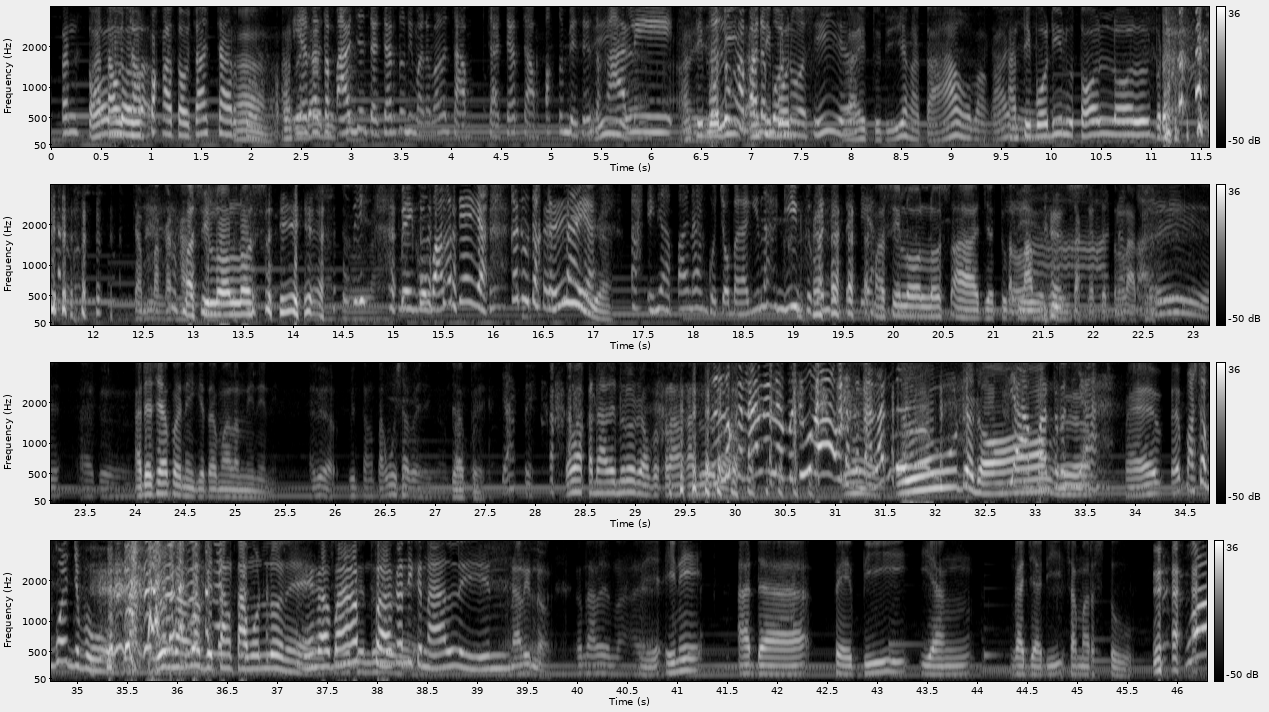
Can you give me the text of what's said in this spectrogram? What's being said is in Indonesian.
kan Atau campak atau cacar tuh. Nah, Apa Iya tetap tuh? aja cacar tuh di mana-mana cam- cacar campak tuh biasanya Iya. sekali. antibody Lalu nggak pada bonus? iya Nah itu dia nggak tahu makanya. antibody lu tolol berarti campakan hati. masih lolos iya Bis- Bego banget dia ya. Kan udah kena ya. Iya. Ah, ini apa nah? Gue coba lagi lah gitu kan kata dia. masih lolos aja tuh Telat. Sakitnya telat. kali. Iya. Aduh. ada siapa nih kita malam ini nih Aduh, bintang tamu siapa ini? siapa ya? Siapa? ya? Coba kenalin dulu dong, perkenalkan dulu. Lu kenalan lah berdua, udah Iya. kenalan belum? Udah dong. Siapa terusnya? Eh, eh, masa gue nyebut? Gue nggak gue bintang tamu dulu nih. ya nggak Sebutin apa-apa dulu kan nih. dikenalin Kenalin dong. Kenalin. Iya, ini ada Feby yang nggak jadi sama Restu Wow.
